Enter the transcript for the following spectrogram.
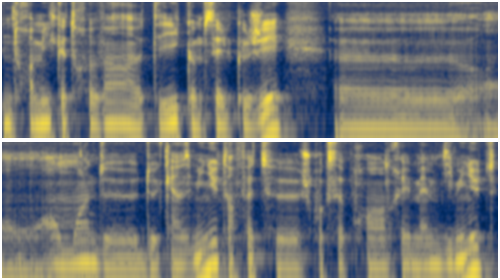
une 3080 Ti comme celle que j'ai, moins de, 15 minutes en fait. Euh, je crois que ça prendrait même 10 minutes.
